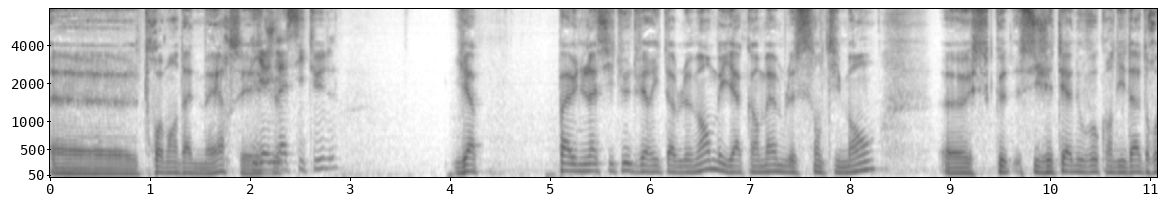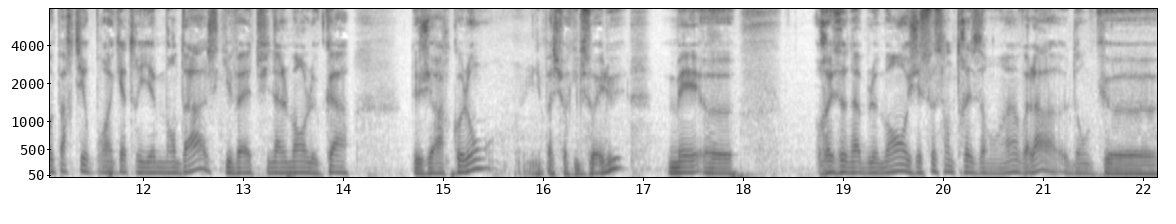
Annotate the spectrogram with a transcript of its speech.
Euh, trois mandats de maire, c'est. Il y a une lassitude? Il n'y a pas une lassitude véritablement, mais il y a quand même le sentiment euh, que si j'étais à nouveau candidat, de repartir pour un quatrième mandat, ce qui va être finalement le cas de Gérard Collomb. Il n'est pas sûr qu'il soit élu, mais euh, raisonnablement, j'ai 73 ans, hein, voilà, donc euh,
